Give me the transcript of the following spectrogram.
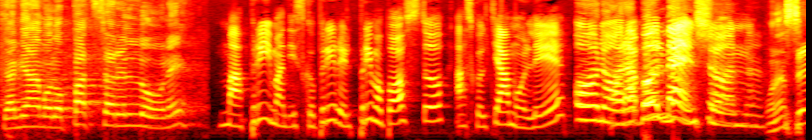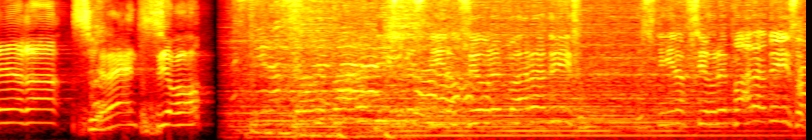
chiamiamolo pazzarellone, Ma prima di scoprire il primo posto, ascoltiamo le Honorable Mention. Buonasera, silenzio. Destinazione paradiso, destinazione paradiso, destinazione paradiso.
